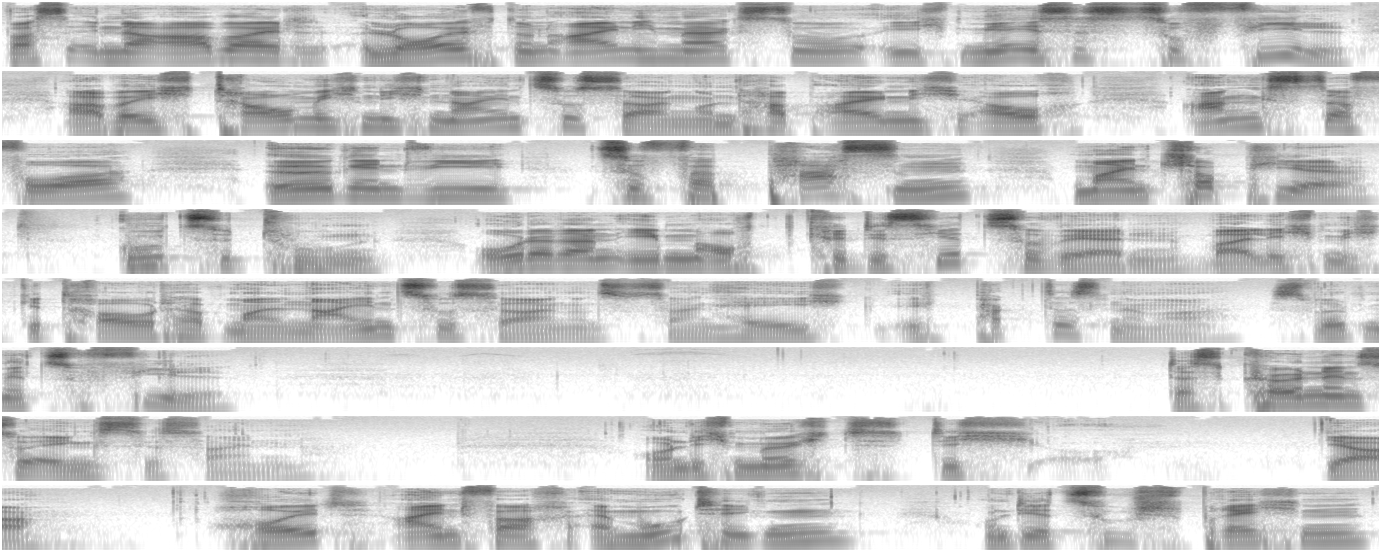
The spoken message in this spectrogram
was in der Arbeit läuft und eigentlich merkst du, ich, mir ist es zu viel, aber ich traue mich nicht Nein zu sagen und habe eigentlich auch Angst davor, irgendwie zu verpassen, meinen Job hier gut zu tun. Oder dann eben auch kritisiert zu werden, weil ich mich getraut habe, mal Nein zu sagen und zu sagen, hey, ich, ich pack das nicht mehr, es wird mir zu viel. Das können so Ängste sein. Und ich möchte dich ja, heute einfach ermutigen und dir zusprechen,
